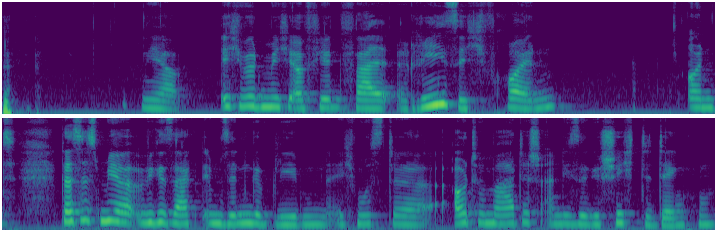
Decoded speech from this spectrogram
ja, ich würde mich auf jeden Fall riesig freuen. Und das ist mir, wie gesagt, im Sinn geblieben. Ich musste automatisch an diese Geschichte denken,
